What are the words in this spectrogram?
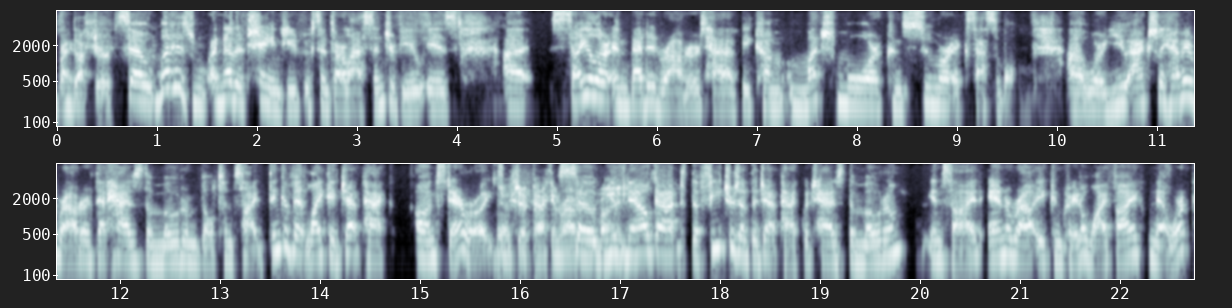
right. conductor. So what has another change since our last interview is uh, cellular embedded routers have become much more consumer accessible, uh, where you actually have a router that has the modem built inside. Think of it like a jetpack on steroids. Yeah, jetpack and router. So combined. you've now got the features of the jetpack, which has the modem inside and around. It can create a Wi-Fi network,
